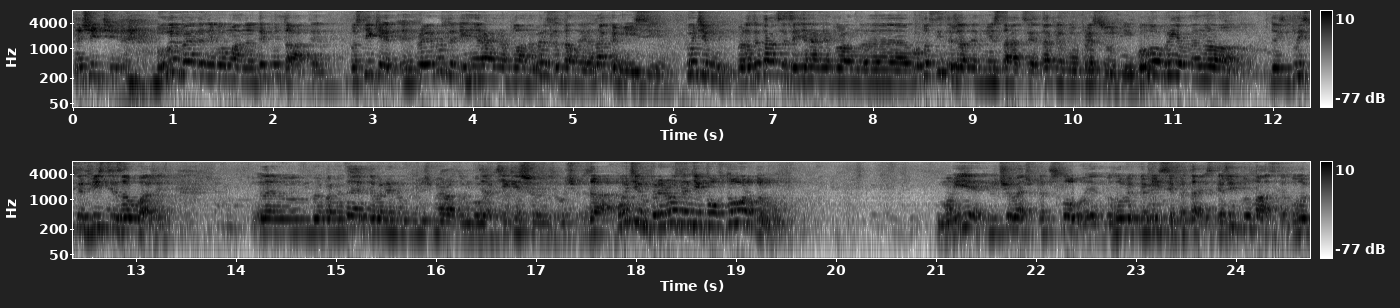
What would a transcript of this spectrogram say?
Значить, були введені в оману депутати, оскільки при розгляді генерального плану ми розглядали на комісії. Потім розглядався цей генеральний план е, в обласній державній адміністрації, також був присутній. Було виявлено десь близько 200 зауважень. Е, Ви пам'ятаєте, Валерій Рубович, ми разом були? Тільки що озвучив. Да. Потім при розгляді повторному, моє ключове слово, як голови комісії питаю, скажіть, будь ласка, було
